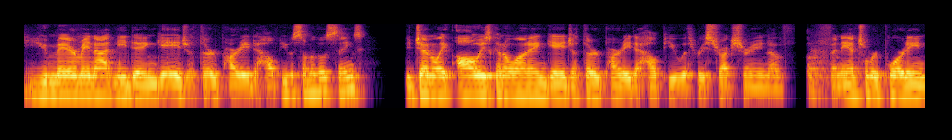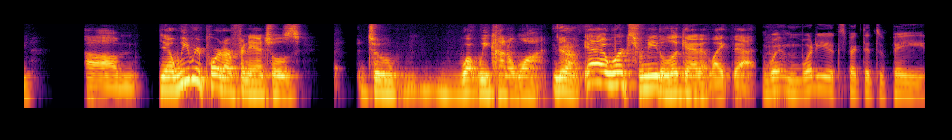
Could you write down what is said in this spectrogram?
you may or may not need to engage a third party to help you with some of those things. You're generally always going to want to engage a third party to help you with restructuring of, of financial reporting. Um, yeah, we report our financials to what we kind of want. Yeah. Yeah, it works for me to look at it like that. What, what do you expect it to pay?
